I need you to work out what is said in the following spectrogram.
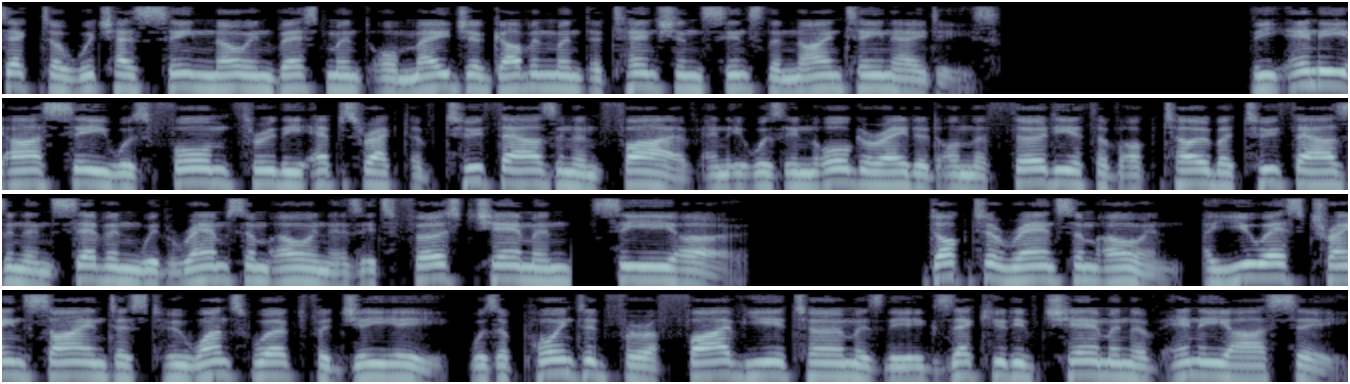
sector which has seen no investment or major government attention since the 1980s. The NERC was formed through the EPSRact of 2005 and it was inaugurated on 30 October 2007 with Ransome Owan as its first chairman, CEO. Dr. Ransome Owan, a U.S.-trained scientist who once worked for GE, was appointed for a five-year term as the executive chairman of NERC.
